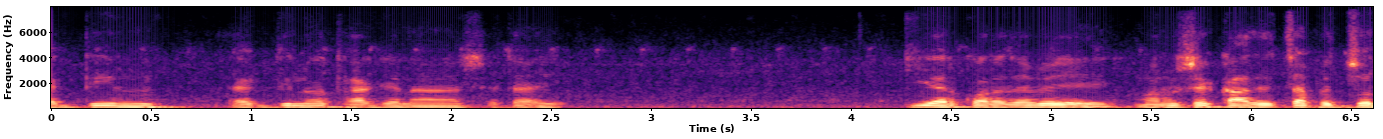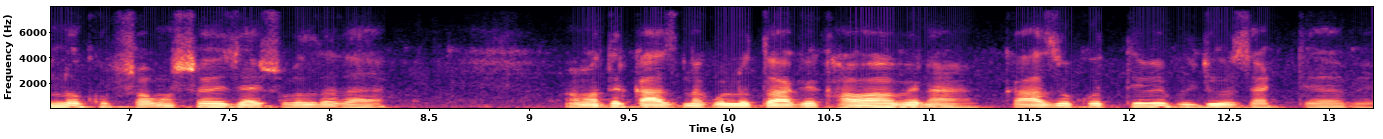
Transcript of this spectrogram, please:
একদিন, একদিনও থাকে না, সেটাই। কি আর করা যাবে? মানুষের কাজের চাপের জন্য খুব সমস্যা হয়ে যায় সুবল দাদা। আমাদের কাজ না করলে তো আগে খাওয়া হবে না। কাজও করতে হবে, ভিডিও ছাড়তে হবে।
